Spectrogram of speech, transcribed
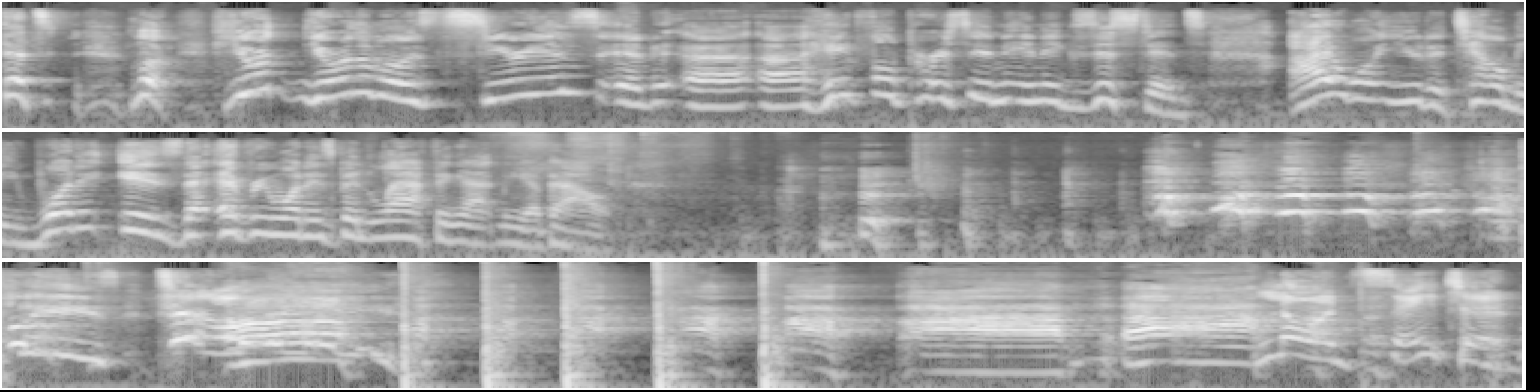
That's look. You're you're the most serious and uh, uh, hateful person in existence. I want you to tell me what it is that everyone has been laughing at me about. Please tell me. Ah! Lord Satan,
